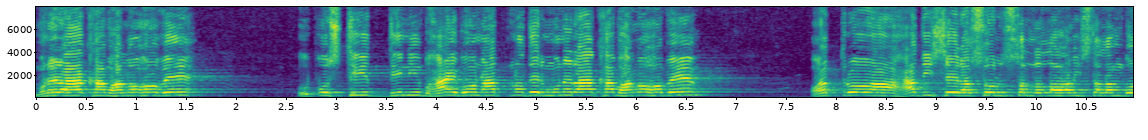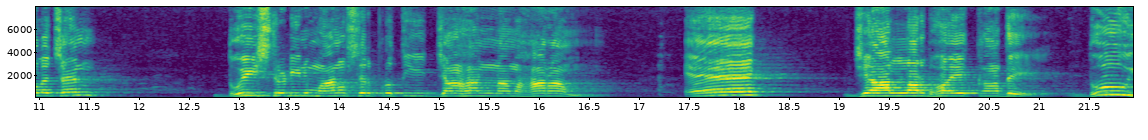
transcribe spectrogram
মনে রাখা ভালো হবে, উপস্থিত দিনী ভাই বোন আপনাদের মনে রাখা ভালো হবে। অত্র হাদিসে রাসুল সাল্লাহ আলি সাল্লাম বলেছেন, দুই শ্রেণির মানুষের প্রতি জাহান নাম হারাম। এক, যে আল্লাহর ভয়ে কাঁদে। দুই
